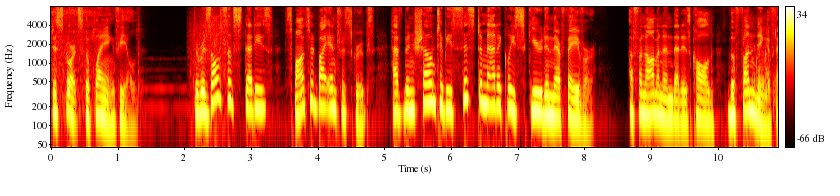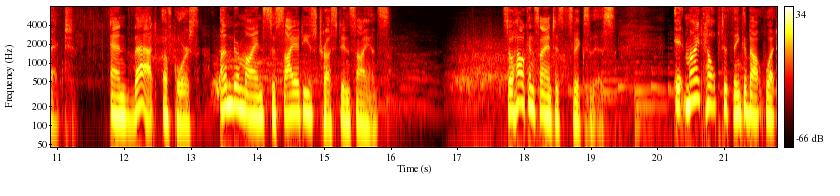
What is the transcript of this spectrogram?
distorts the playing field. The results of studies sponsored by interest groups have been shown to be systematically skewed in their favor, a phenomenon that is called the funding effect. And that, of course, undermines society's trust in science. So, how can scientists fix this? It might help to think about what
